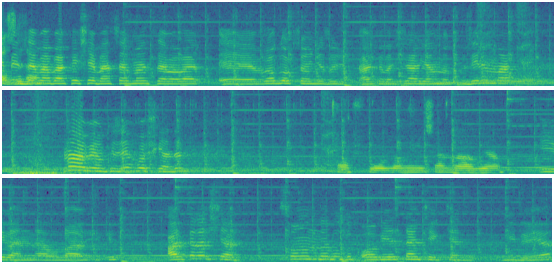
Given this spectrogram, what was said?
Hepinize merhaba arkadaşlar ben Serman sizle beraber e, Roblox oynayacağız arkadaşlar yanımda kuzenim var Ne yapıyorsun kuzey hoş geldin Hoş buldum. İyi sen ne yapıyorsun? İyi ben de Allah'a şükür Arkadaşlar sonunda bulduk OBS'ten çekeceğiz videoya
